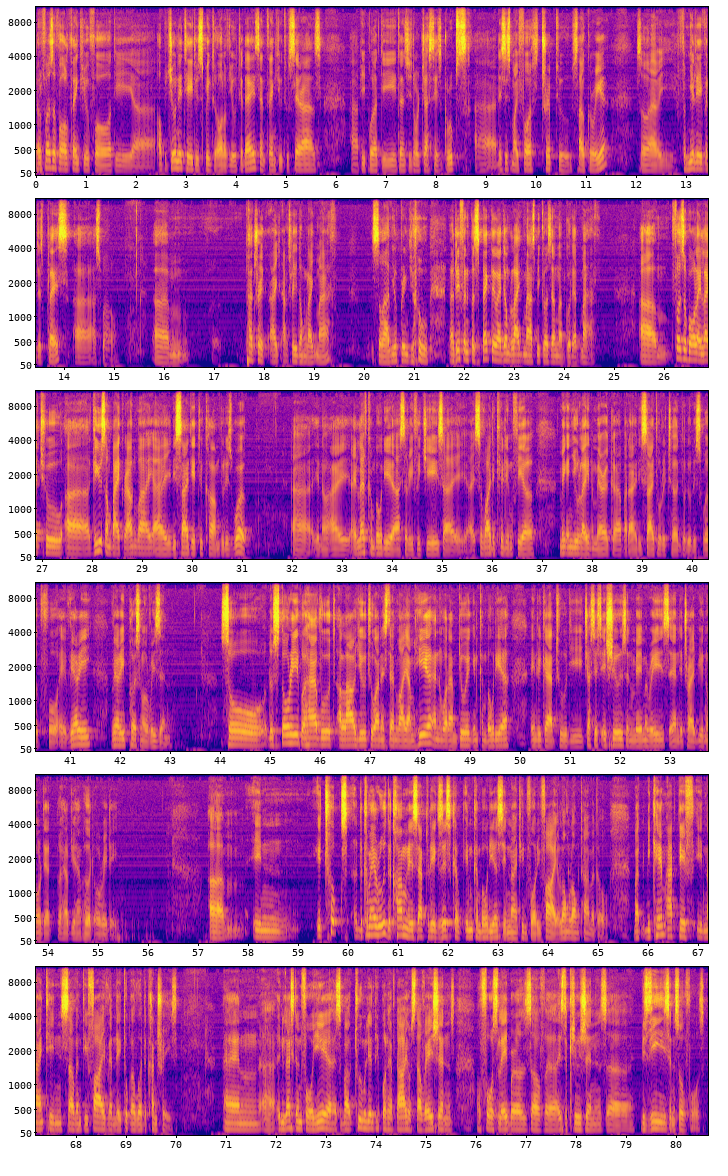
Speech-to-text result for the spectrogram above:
Well, first of all, thank you for the uh, opportunity to speak to all of you today, and thank you to Sarah's uh, people at the Transitional Justice Groups. Uh, this is my first trip to South Korea, so I'm familiar with this place uh, as well. Um, Patrick, I actually don't like math, so I will bring you a different perspective. I don't like math because I'm not good at math. Um, first of all, I'd like to uh, give you some background why I decided to come to this work. Uh, you know, I, I left Cambodia as a refugee. I, I survived the killing field, make a new life in America, but I decided to return to do this work for a very, very personal reason. So the story perhaps would allow you to understand why I'm here and what I'm doing in Cambodia in regard to the justice issues and memories and the tribunal that perhaps you have heard already. Um, in, it took, the Khmer Rouge, the communists actually exist in Cambodia in 1945, a long, long time ago. But became active in 1975 when they took over the countries. And uh, in less than four years, about two million people have died of starvation, of forced labors, of uh, executions, uh, disease, and so forth.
